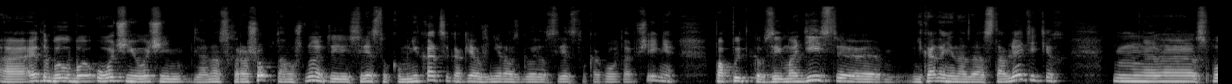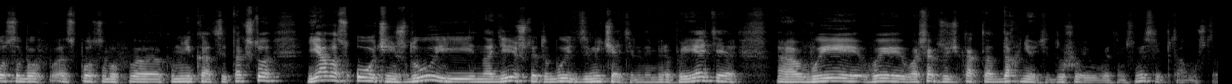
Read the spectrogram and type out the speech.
А, это было бы очень-очень для нас хорошо, потому что ну, это и средство коммуникации, как я уже не раз говорил, средство какого-то общения, попытка взаимодействия. Никогда не надо оставлять этих э, способов, способов э, коммуникации. Так что я вас очень жду и надеюсь, что это будет замечательное мероприятие. А, вы, вы во всяком случае, как-то отдохнете душой в этом смысле, потому что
